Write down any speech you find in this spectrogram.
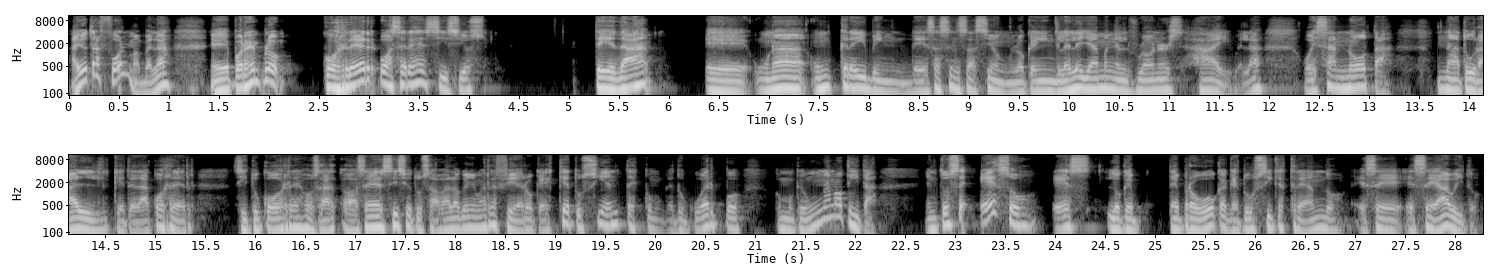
Hay otras formas, ¿verdad? Eh, por ejemplo, correr o hacer ejercicios te da eh, una, un craving de esa sensación, lo que en inglés le llaman el runner's high, ¿verdad? O esa nota natural que te da correr. Si tú corres o, haces ejercicio, tú sabes a lo que yo me refiero, que es que tú sientes como que tu cuerpo, como que una notita. Entonces, eso es lo que te provoca que tú sigas creando ese, ese hábito.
